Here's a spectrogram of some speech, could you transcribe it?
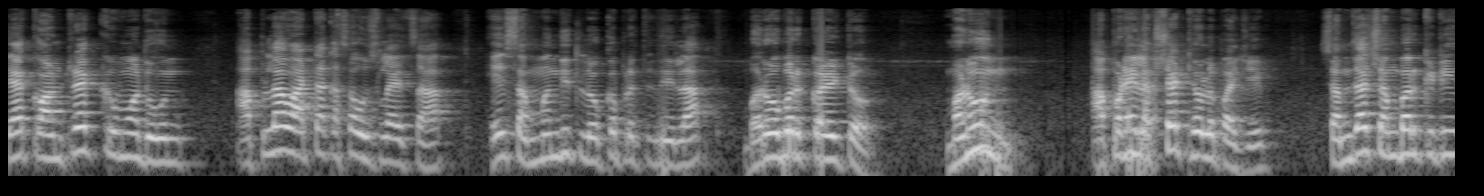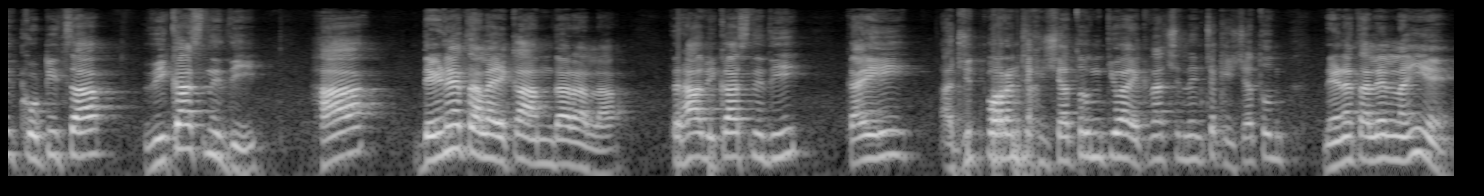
त्या कॉन्ट्रॅक्टमधून आपला वाटा कसा उचलायचा हे संबंधित लोकप्रतिनिधीला बरोबर कळतं. म्हणून आपण हे लक्षात ठेवलं पाहिजे. समजा शंभर किटी कोटीचा विकास निधी हा देण्यात आला एका आमदाराला तर हा विकास निधी काही अजित पवारांच्या खिशातून किंवा एकनाथ शिंदेच्या खिशातून देण्यात आलेला नाही आहे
